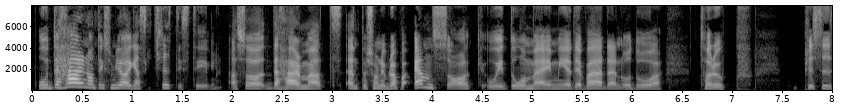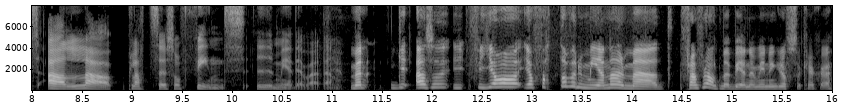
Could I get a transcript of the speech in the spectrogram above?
och det här är något som jag är ganska kritisk till. Alltså det här med att en person är bra på en sak och är då med i medievärlden och då tar upp precis alla platser som finns i medievärlden. Men alltså, för jag, jag fattar vad du menar med, framförallt med Benjamin Ingrosso kanske,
